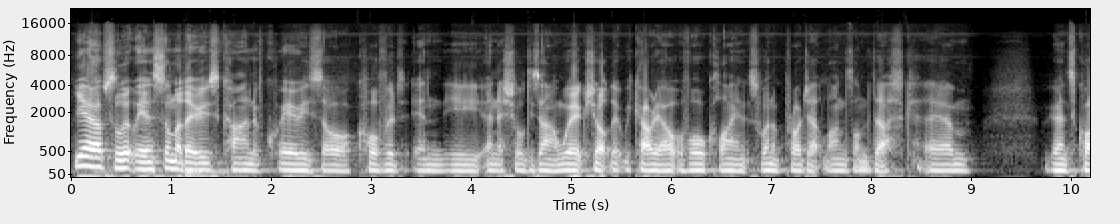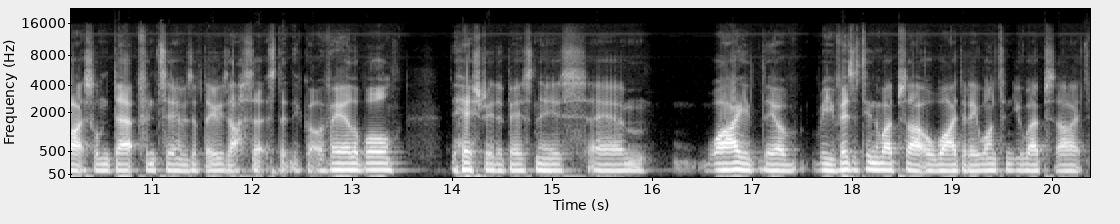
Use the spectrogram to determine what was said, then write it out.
yeah, absolutely. And some of those kind of queries are covered in the initial design workshop that we carry out of all clients when a project lands on the desk. Um, we go into quite some depth in terms of those assets that they've got available, the history of the business, um, why they are revisiting the website or why do they want a new website,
